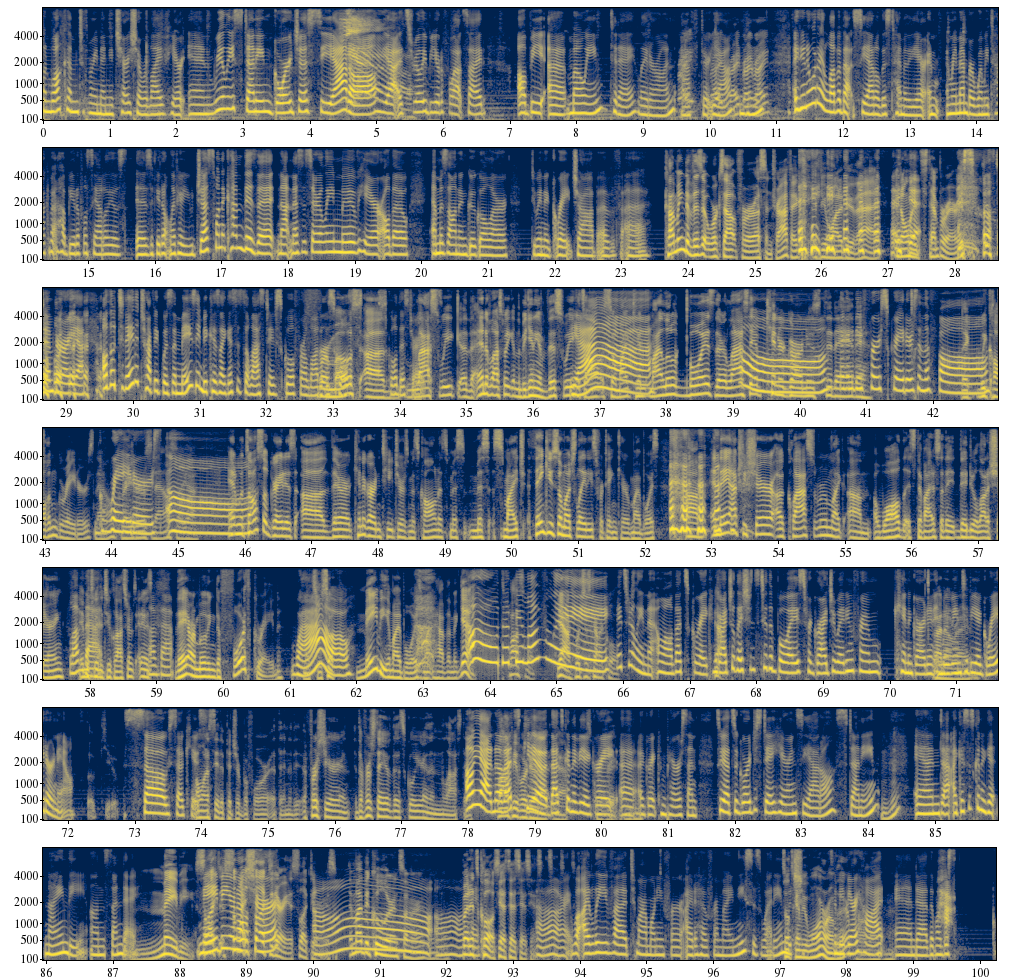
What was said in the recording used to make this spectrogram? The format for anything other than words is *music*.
Hello and welcome to the Marie Manucherry Show. We're live here in really stunning, gorgeous Seattle. Yeah, it's really beautiful outside. I'll be uh, mowing today later on Right, after right, yeah. right, right, mhm. right. And you know what I love about Seattle this time of the year? And, and remember, when we talk about how beautiful Seattle is, is, if you don't live here, you just want to come visit, not necessarily move here, although Amazon and Google are doing a great job of. Uh, Coming to visit works out for us in traffic *laughs* if you want to do that. It only Yeah. it's temporary. so- just temporary, yeah. *laughs* Although today the traffic was amazing because I guess it's the last day of school for a lot for of the schools, most uh, school districts. last week, uh, the end of last week and the beginning of this week. It's all, so my kin- my little boys, their last day of kindergarten is today. They're going to be They- first graders in the they- fall. we call them graders now. graders. now, so yeah. And what's also great is uh, their kindergarten teachers, Miss Collins, Miss Miss Smyche. Thank you so much, ladies, for taking care of my boys. Um, and they actually *laughs* share a classroom, like um, a wall that's divided, so they, they do a lot of sharing Love in between that. the two classrooms. Anyways, Love that. they are moving to fourth grade. next year, so Wow. maybe my boys might have them again. Oh, that'd be possible. lovely. Yeah, which is kinda cool. It's really nice. Well, that's great. Congratulations to the boys for graduating from kindergarten I and know, moving to right? be a grader now. So cute. So, so cute. I want to see the picture before at the end of the first year, the first day of the school year, and then the last day. Oh yeah, no, that's cute. that, That's yeah. going to be a great, great. uh, Mhm. a great comparison. So yeah, it's a gorgeous day here in Seattle, stunning, Mhm. and uh, I guess it's going to get 90 on Sunday. Maybe. Maybe you're so, not well, Selected areas. Selected areas. It might be cooler in summer. Oh, oh, But it's close. Yes, yes, yes, yes. yes, Oh, yes, all yes, right. yes. Well, I leave uh, tomorrow morning for Idaho for my niece's wedding. So which it's gonna be warmer It's gonna be very probably. hot, and uh, then we're just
